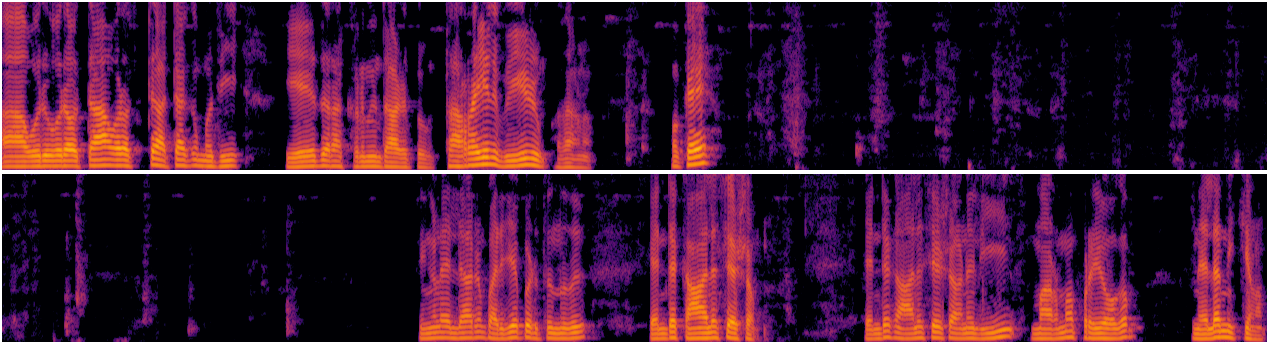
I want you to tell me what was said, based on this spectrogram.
ആ ഒരു ഒരൊറ്റ ഒരൊറ്റ അറ്റാക്ക് മതി. ഏതൊരു അക്രമിയും താഴെ തറയിൽ വീഴും അതാണ്. ഓക്കെ? നിങ്ങളെല്ലാവരും പരിചയപ്പെടുത്തുന്നത് എന്റെ കാലശേഷം. എന്റെ കാലശേഷമാണ് ഈ മർമ്മപ്രയോഗം നിലനിൽക്കണം.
